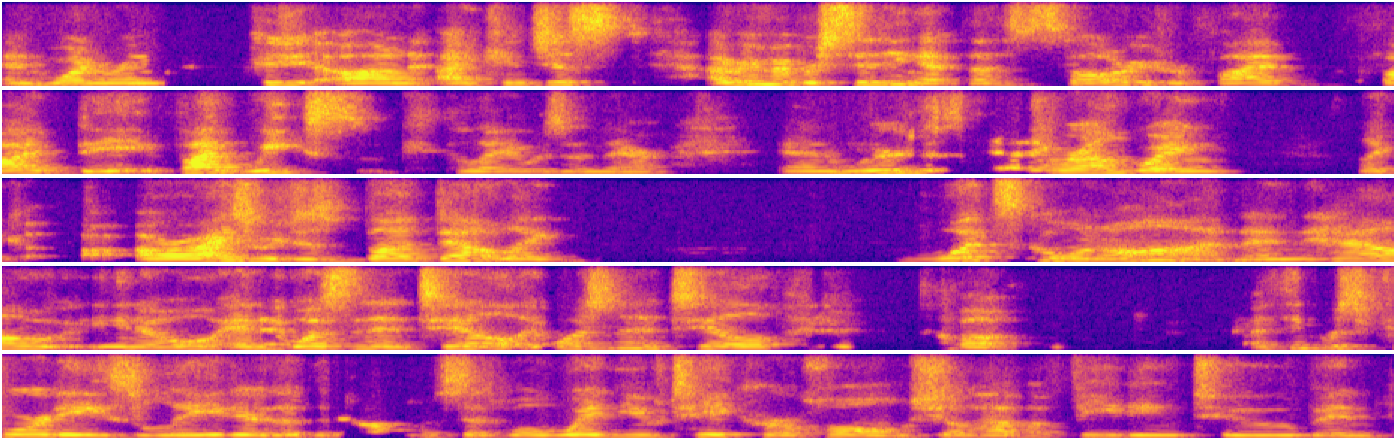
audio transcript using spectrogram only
and wondering because on I can just I remember sitting at the Stollery for five five days five weeks Calais was in there and we are mm-hmm. just standing around going like our eyes were just bugged out like what's going on and how you know and it wasn't until it wasn't until about I think it was four days later that the doctor says, well, when you take her home, she'll have a feeding tube. And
